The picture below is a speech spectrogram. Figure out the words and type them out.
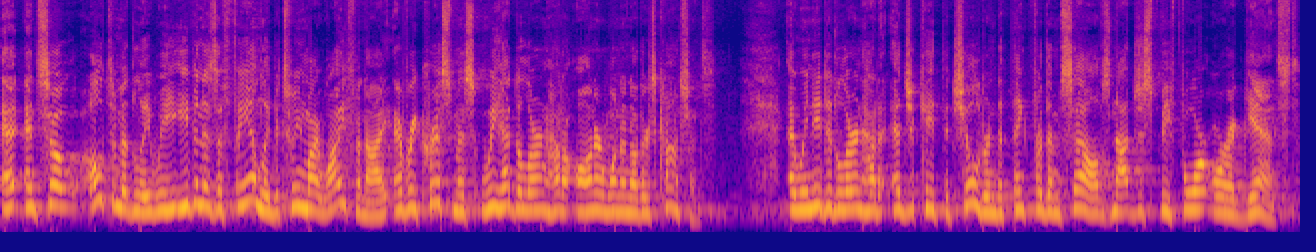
and, and so ultimately, we, even as a family, between my wife and I, every Christmas, we had to learn how to honor one another's conscience. And we needed to learn how to educate the children to think for themselves, not just before or against,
